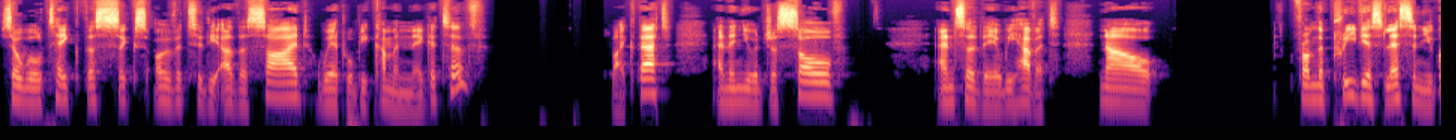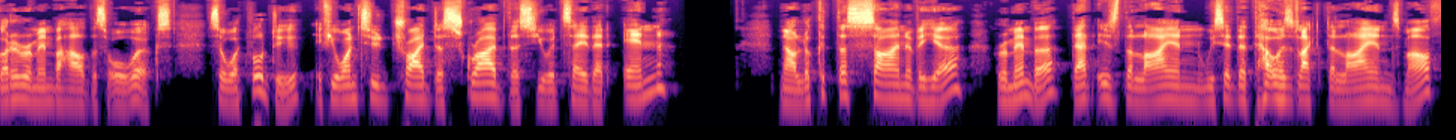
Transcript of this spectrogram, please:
So we'll take this 6 over to the other side where it will become a negative, like that. And then you would just solve and so there we have it. Now, from the previous lesson, you've got to remember how this all works. So what we'll do, if you want to try describe this, you would say that n, now look at the sign over here. Remember, that is the lion. We said that that was like the lion's mouth.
